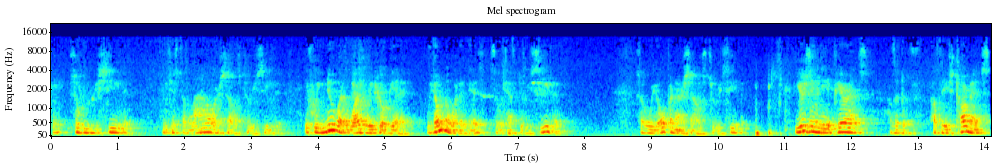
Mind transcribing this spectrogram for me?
Okay? So we receive it. We just allow ourselves to receive it. If we knew what it was, we'd go get it. We don't know what it is, so we have to receive it. So we open ourselves to receive it using the appearance of, the, of these torments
